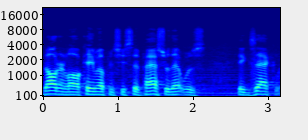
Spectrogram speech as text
daughter-in-law came up and she said, "Pastor, that was exactly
